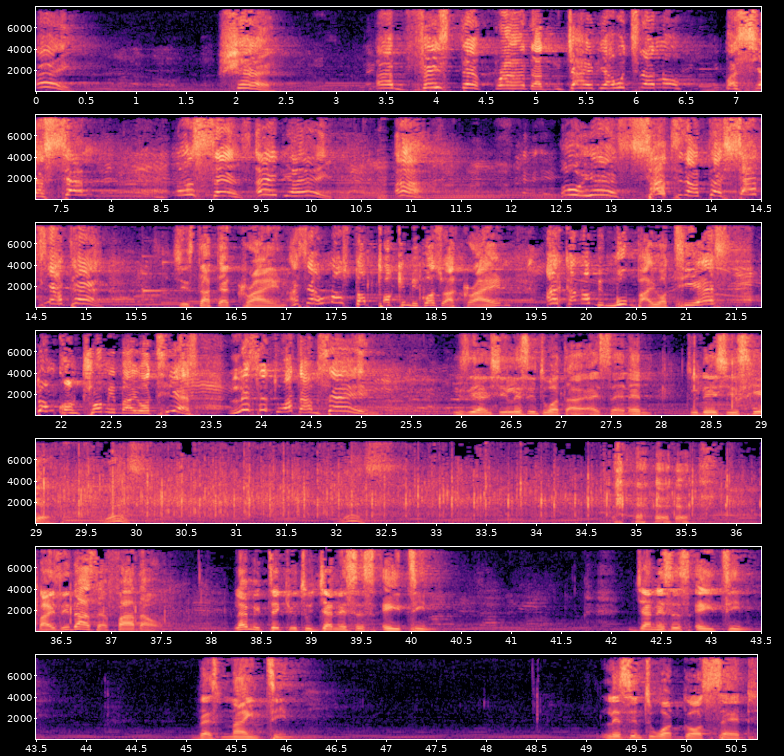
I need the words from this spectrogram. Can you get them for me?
Hey, share. I faced the crowd at Jai I would know. Nonsense. Hey, hey. Ah. Oh, yes. Shouting at her, shouting at her. She started crying. I said, I will not stop talking because you are crying. I cannot be moved by your tears. Don't control me by your tears. Listen to what I'm saying. You see, and she listened to what I, I said, and today she's here. Yes. Yes. but you see, that's a father. Oh. Let me take you to Genesis 18. Genesis 18, verse 19. Listen to what God said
